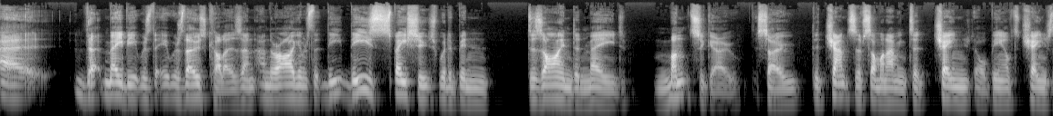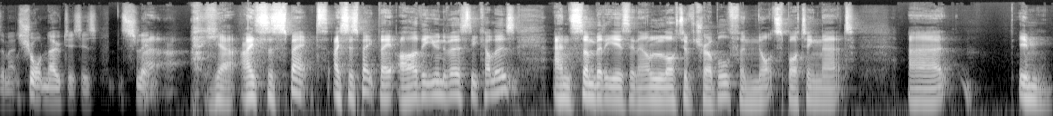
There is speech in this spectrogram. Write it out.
Uh, that maybe it was it was those colors, and, and there are arguments that the, these spacesuits would have been designed and made months ago. So the chance of someone having to change or being able to change them at short notice is slim. Uh, yeah, I suspect I suspect they are the university colours, and somebody is in a lot of trouble for not spotting that uh, in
